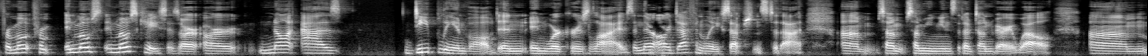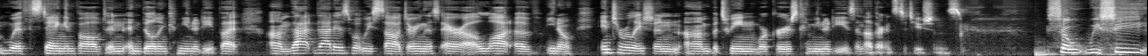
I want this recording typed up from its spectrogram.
for mo- from in most in most cases are are not as deeply involved in in workers' lives, and there are definitely exceptions to that. Um, some some unions that have done very well um, with staying involved in, in building community, but um, that that is what we saw during this era: a lot of you know interrelation um, between workers, communities, and other institutions. So we see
